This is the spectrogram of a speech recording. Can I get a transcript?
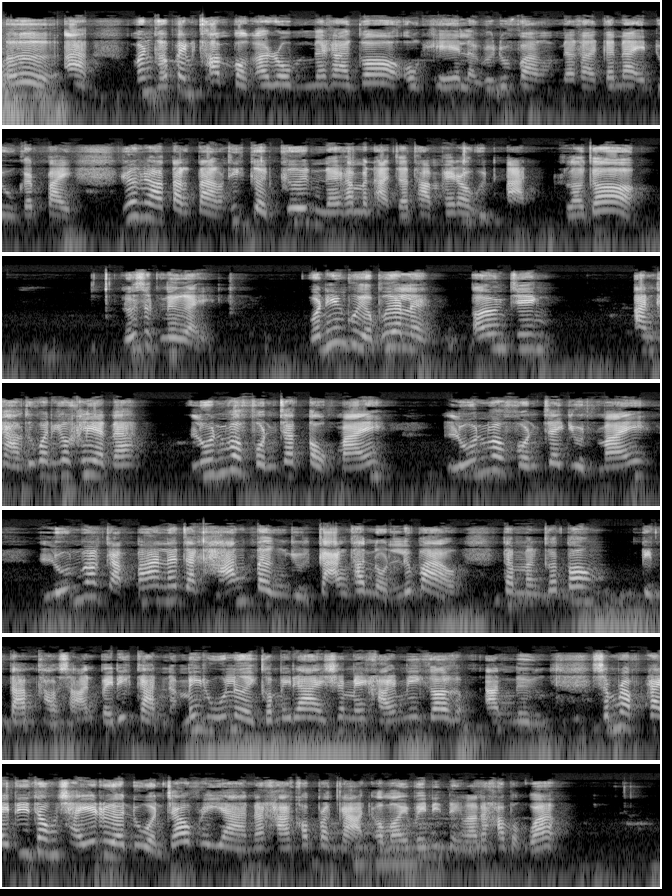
เออ อะ มันก็เป็นคำบอกอารมณ์นะคะ ก็โอเคแหละคุณผู้ฟังนะคะ ก็น่าเอ็นดูกันไป เรื่องราวต่างๆที่เกิดขึ้นนะคะ มันอาจจะทำให้เราอึดอัด แล้วก็รู้สึกเหนื่อย วันนี้คุยกับเพื่อนเลย เอาจริงๆ อ่านข่าวทุกวันนี้ก็เครียดนะ ลุ้นว่าฝนจะตกไหม ลุ้นว่าฝนจะหยุดไหม ลุ้นว่ากลับบ้านแล้วจะค้างเติ่งอยู่กลางถนนหรือเปล่า แต่มันก็ต้อง ติดตามข่าวสารไปด้วยกันนะไม่รู้เลยก็ไม่ได้ใช่ไหมคะนี่ก็อันหนึ่งสำหรับใครที่ต้องใช้เรือด่วนเจ้าพระยานะคะเขาประกาศเอาไว้ไว้นิดนึงแล้วนะคะ บอกว่า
